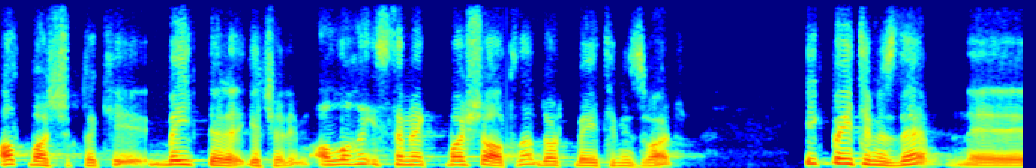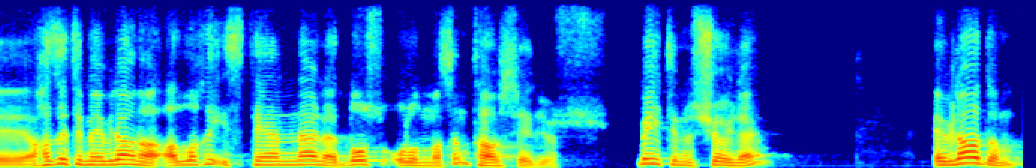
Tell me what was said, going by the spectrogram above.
alt başlıktaki beyitlere geçelim. Allah'ı istemek başlığı altında dört beytimiz var. İlk beytimizde e, Hz. Mevlana Allah'ı isteyenlerle dost olunmasını tavsiye ediyor. Beytimiz şöyle. Evladım,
